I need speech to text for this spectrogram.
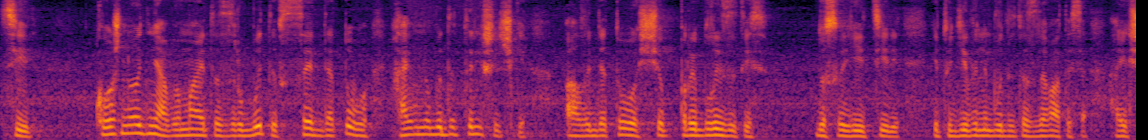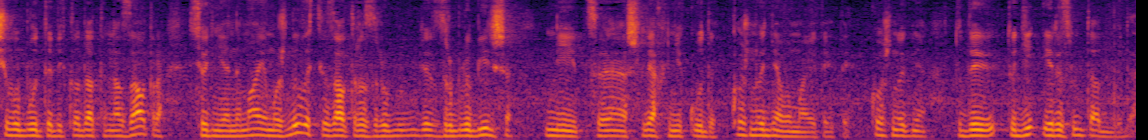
ціль, кожного дня ви маєте зробити все для того, хай воно буде трішечки, але для того, щоб приблизитись до своєї цілі, і тоді ви не будете здаватися. А якщо ви будете відкладати на завтра, сьогодні я не маю можливості, завтра зроблю більше. Ні, це шлях нікуди. Кожного дня ви маєте йти. Кожного дня. Туди, тоді і результат буде.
